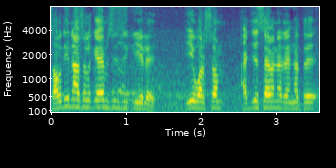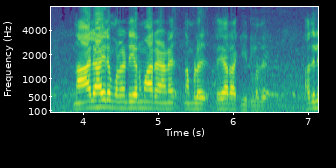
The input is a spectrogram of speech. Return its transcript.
Saudi national K M C C കീഴിൽ ഈ വർഷം ഹജ്ജ് സേവന രംഗത്ത് നാലായിരം വളണ്ടിയർമാരാണ് നമ്മൾ തയ്യാറാക്കിയിട്ടുള്ളത്. അതിൽ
